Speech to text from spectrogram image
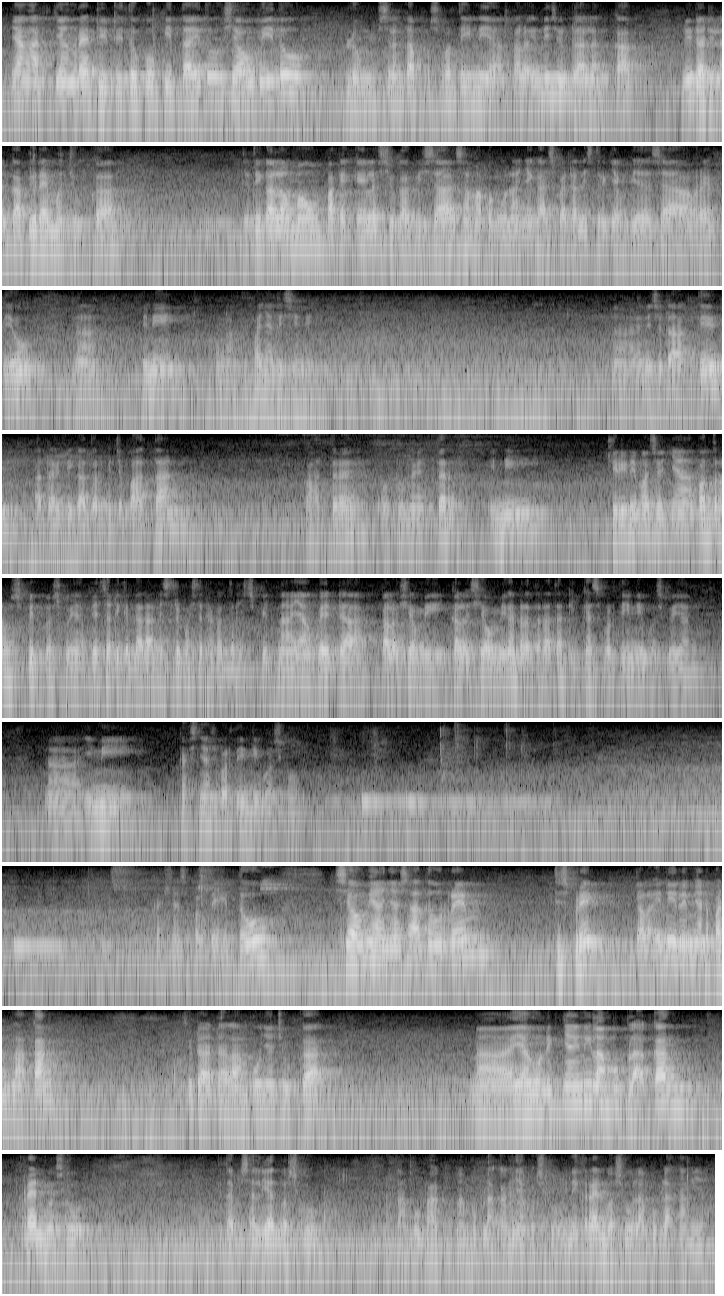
yang yang ready di toko kita itu Xiaomi itu belum selengkap seperti ini ya. Kalau ini sudah lengkap ini udah dilengkapi remote juga. Jadi kalau mau pakai keyless juga bisa sama penggunanya kayak sepeda listrik yang biasa review. Nah ini pengaktifannya di sini. Nah ini sudah aktif ada indikator kecepatan baterai odometer. Ini kiri ini maksudnya kontrol speed bosku ya. Biasa di kendaraan listrik pasti ada kontrol speed. Nah yang beda kalau Xiaomi kalau Xiaomi kan rata-rata digas seperti ini bosku ya. Nah ini gasnya seperti ini bosku. Gasnya seperti itu. Xiaomi hanya satu rem disc brake. Kalau ini remnya depan belakang. Sudah ada lampunya juga nah yang uniknya ini lampu belakang keren bosku. Kita bisa lihat bosku. Lampu lampu belakangnya bosku. Ini keren bosku lampu belakangnya.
